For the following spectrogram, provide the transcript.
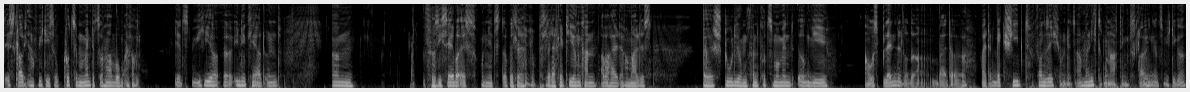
ist, glaube ich, einfach wichtig, so kurze Momente zu haben, wo man einfach jetzt wie hier äh, innekehrt und ähm, für sich selber ist und jetzt ein bisschen, ein bisschen reflektieren kann, aber halt einfach mal das äh, Studium für einen kurzen Moment irgendwie ausblendet oder weiter, weiter wegschiebt von sich und jetzt auch mal nicht drüber nachdenkt. Das ist, glaube ich, ein ganz wichtiger,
